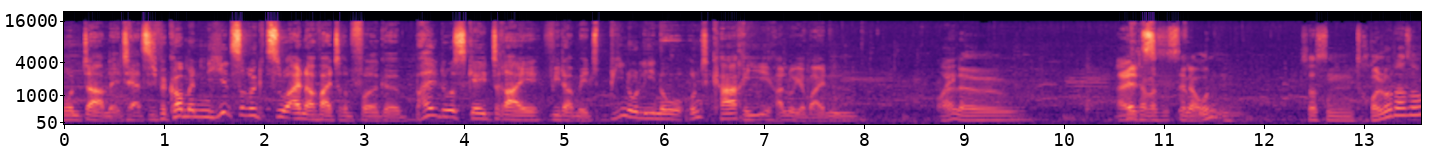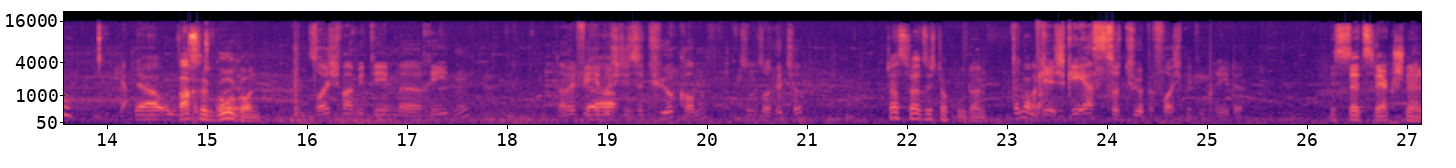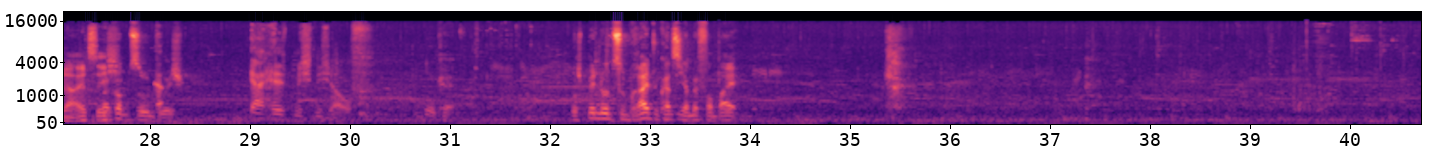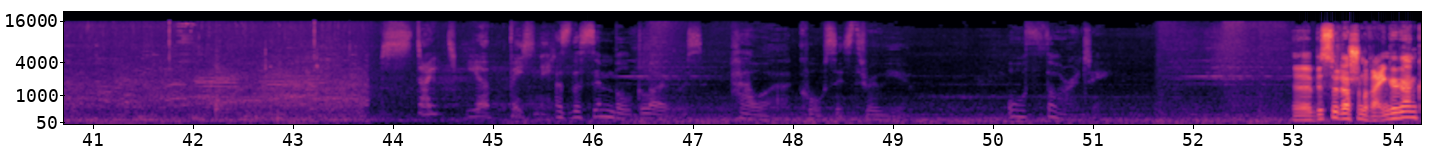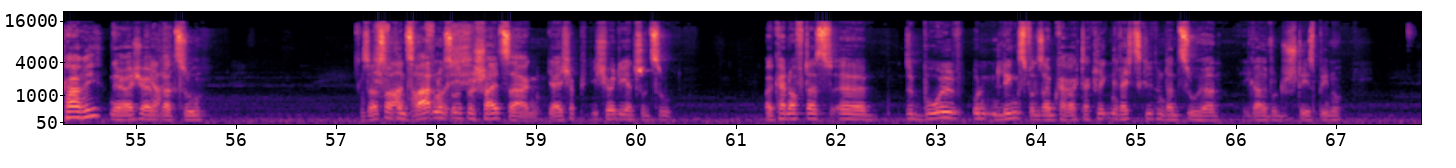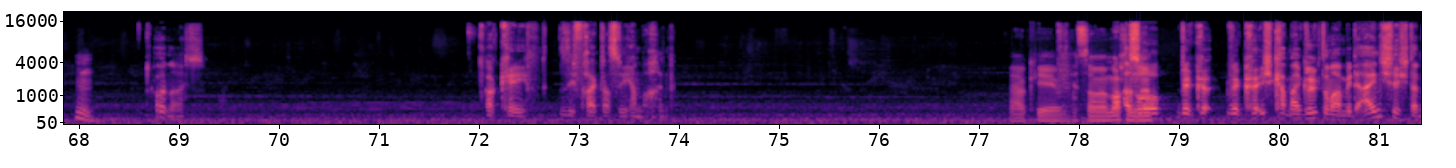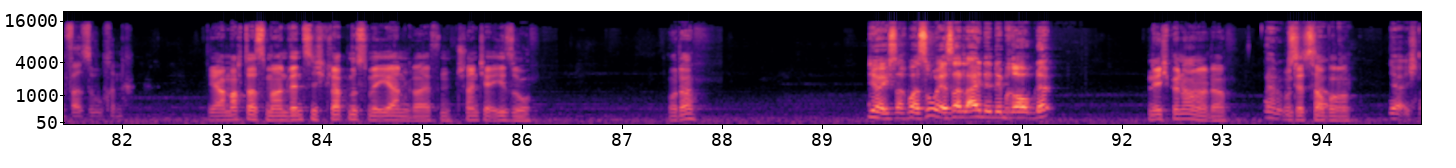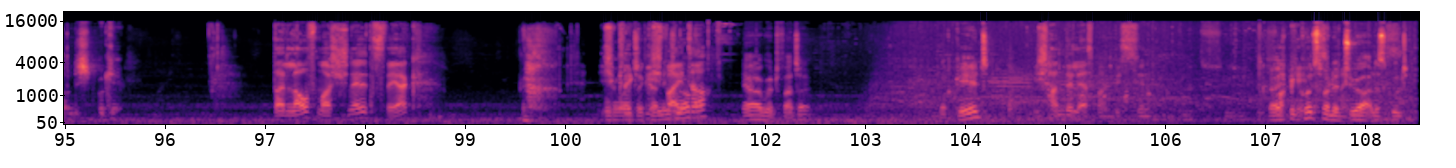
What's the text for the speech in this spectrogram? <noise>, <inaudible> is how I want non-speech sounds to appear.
Und damit herzlich willkommen hier zurück zu einer weiteren Folge Baldur's Gate 3. Wieder mit Binolino und Kari. Hallo, ihr beiden. Hallo. Alter, Let's was ist denn da unten? Ist das ein Troll oder so? Ja, und Wache. Gorgon. Soll ich mal mit dem äh, reden? Damit wir Ja. hier durch diese Tür kommen, zu unserer Hütte. Das hört sich doch gut an. Okay, ich gehe erst zur Tür, bevor ich mit ihm rede. Ist der Zwerg schneller als ich? kommt so durch. Er hält mich nicht auf. Okay. Ich bin nur zu breit, du kannst nicht an mir vorbei. State your business. As the symbol glows, power courses through you. Authority. Äh, bist du da schon reingegangen, Kari? Ja, ich höre Ja. gerade zu. Du sollst auf uns warten und uns. Bescheid sagen. Ja, ich, hab- ich höre dir jetzt schon zu. Man kann auf das äh, Symbol unten links von seinem Charakter klicken, rechtsklicken und dann zuhören. Egal, wo du stehst, Bino. Oh, nice. Okay, sie fragt, was wir hier machen. Ja, okay, was sollen wir machen, Also, wir, kö- wir, kö- ich kann mein Glück nochmal mit Einschüchtern versuchen. ne? Ja, mach das mal. Und wenn es nicht klappt, müssen wir eh angreifen. Scheint ja eh so. Oder? Ja, ich sag mal so, er ist alleine in dem Raum, ne? Ne, ich bin auch noch da. Ja, du Und der jetzt da, Zauberer. okay. Ja, ich noch nicht. Okay. Dann lauf mal schnell, Zwerg. <laughs> Ich Ja, klick nicht ich weiter. noch? Ja, gut, warte. Noch geht. Ich handel erstmal ein bisschen. Ja, ich bin Okay, kurz das vor der Tür, alles gut.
